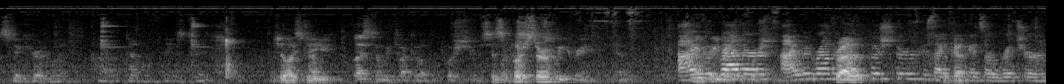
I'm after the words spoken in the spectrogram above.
secured with uh, double faced tape. Would you like to, Last time we talked about the push through. Just push through? Sweet green. I Sweet green would rather, push through. I would rather Rather- have push through, because I think it's a richer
